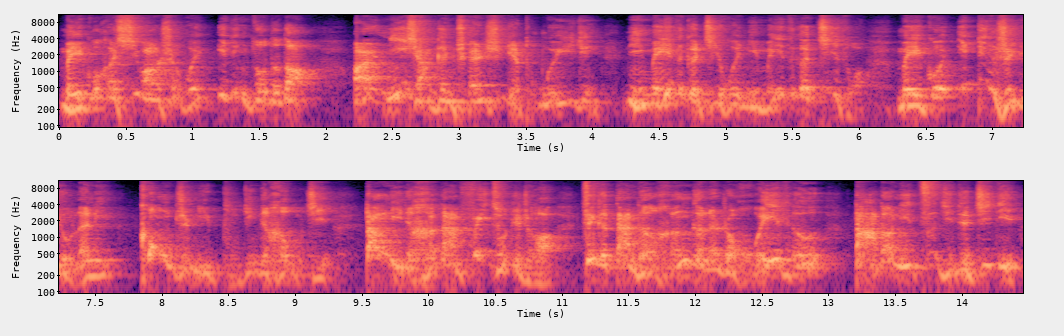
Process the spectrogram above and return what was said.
美国和西方社会一定做得到，而你想跟全世界同归于尽，你没这个机会，你没这个技术。美国一定是有能力控制你普京的核武器。当你的核弹飞出的时候，这个弹头很可能是回头打到你自己的基地，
